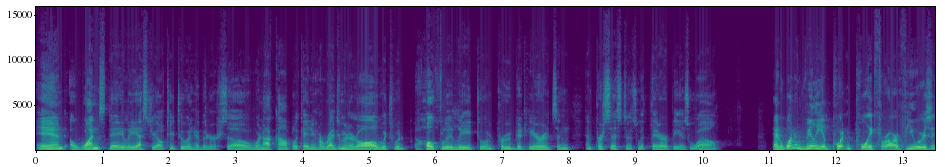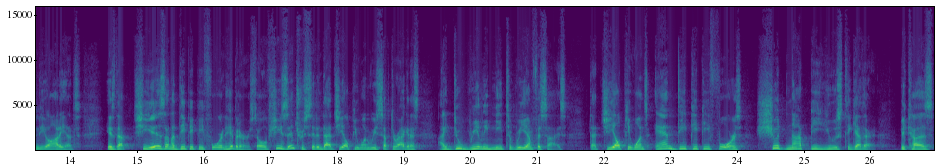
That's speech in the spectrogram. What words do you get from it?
and a once daily SGLT2 inhibitor. So we're not complicating her regimen at all, which would hopefully lead to improved adherence and, and persistence with therapy as well. And one really important point for our viewers in the audience is that she is on a DPP4 inhibitor. So if she's interested in that GLP1 receptor agonist, I do really need to reemphasize that GLP1s and DPP4s should not be used together because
